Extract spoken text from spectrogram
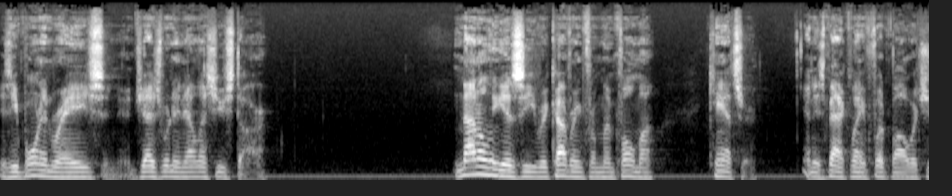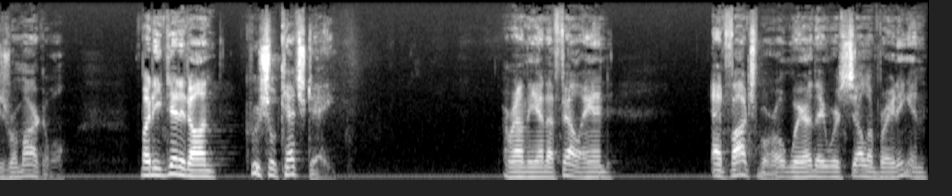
is he born and raised and a Jesuit and LSU star, not only is he recovering from lymphoma cancer and is back playing football, which is remarkable. But he did it on Crucial Catch Day around the NFL and at Foxborough, where they were celebrating and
